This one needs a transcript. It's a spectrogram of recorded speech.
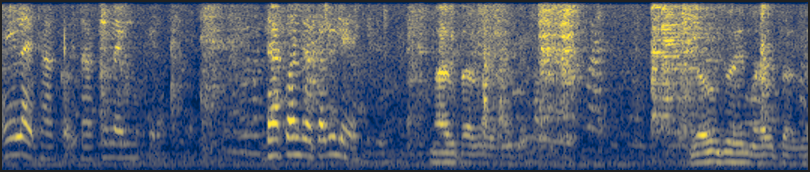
અહીં લાય ઢાંકો ઢાંકો લઈ મૂકી રાખ. ઢાંકણ રકાવી લે. મારું તારું જવું જોઈએ મારું તારું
